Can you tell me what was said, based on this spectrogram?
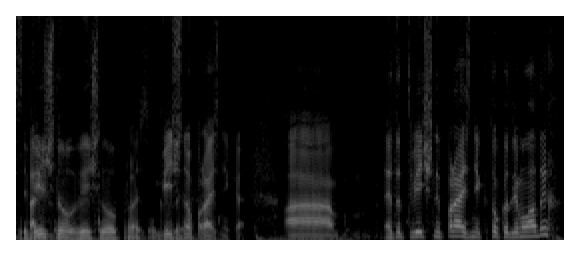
столь- Вечного, вечного праздника. да. вечного праздника. А этот вечный праздник только для молодых?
